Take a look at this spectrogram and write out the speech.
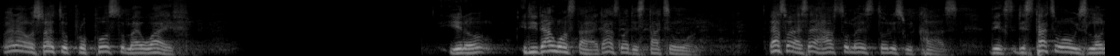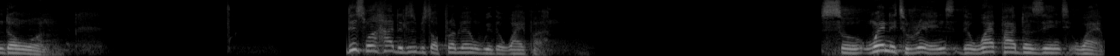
when I was trying to propose to my wife, you know, did that one start? That's not the starting one. That's why I say I have so many stories with cars. The, the starting one is London one. This one had a little bit of problem with the wiper. So when it rains, the wiper doesn't wipe.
